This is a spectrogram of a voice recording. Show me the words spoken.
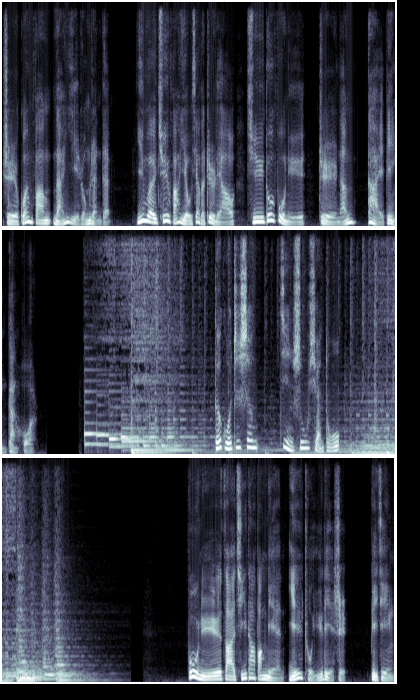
是官方难以容忍的。因为缺乏有效的治疗，许多妇女只能带病干活。德国之声《禁书选读》：妇女在其他方面也处于劣势，毕竟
